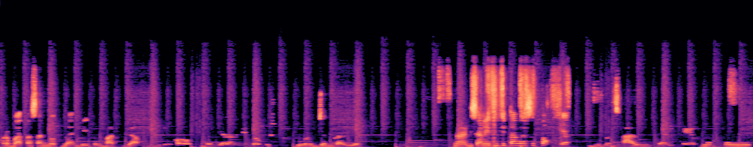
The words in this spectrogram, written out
perbatasan buat belanja itu 4 jam. Mungkin kalau udah jalannya bagus 2 jam kali ya nah di sana itu kita nggak stok tiap bulan sekali dari kayak buku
